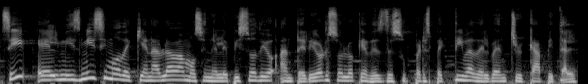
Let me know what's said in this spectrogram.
Sí, el mismísimo de quien hablábamos en el episodio anterior, solo que desde su perspectiva del venture capital.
